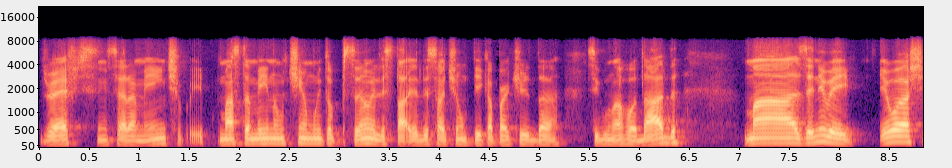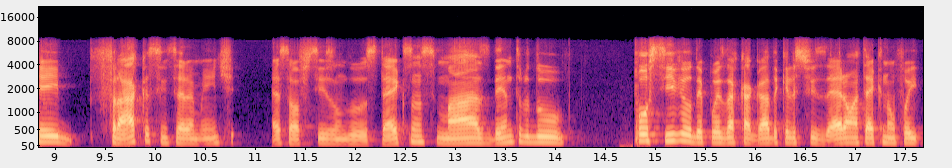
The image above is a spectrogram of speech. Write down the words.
draft, sinceramente, mas também não tinha muita opção, eles, eles só tinham pick a partir da segunda rodada. Mas, anyway, eu achei fraca, sinceramente, essa off-season dos Texans, mas dentro do possível, depois da cagada que eles fizeram, até que não foi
